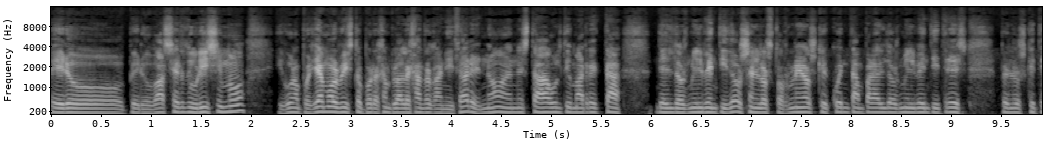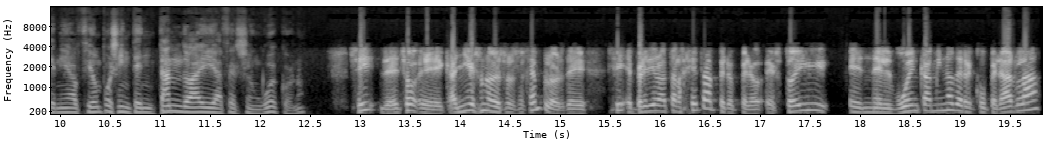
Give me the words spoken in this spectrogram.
pero, pero va a ser durísimo. Y bueno, pues ya hemos visto, por ejemplo, a Alejandro Canizares, ¿no? En esta última recta del 2022, en los torneos que cuentan para el 2023, pero en los que tenía opción, pues intentando ahí hacerse un hueco, ¿no? Sí, de hecho, eh, Cañi es uno de esos ejemplos de, sí, he perdido la tarjeta, pero, pero estoy en el buen camino de recuperarla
